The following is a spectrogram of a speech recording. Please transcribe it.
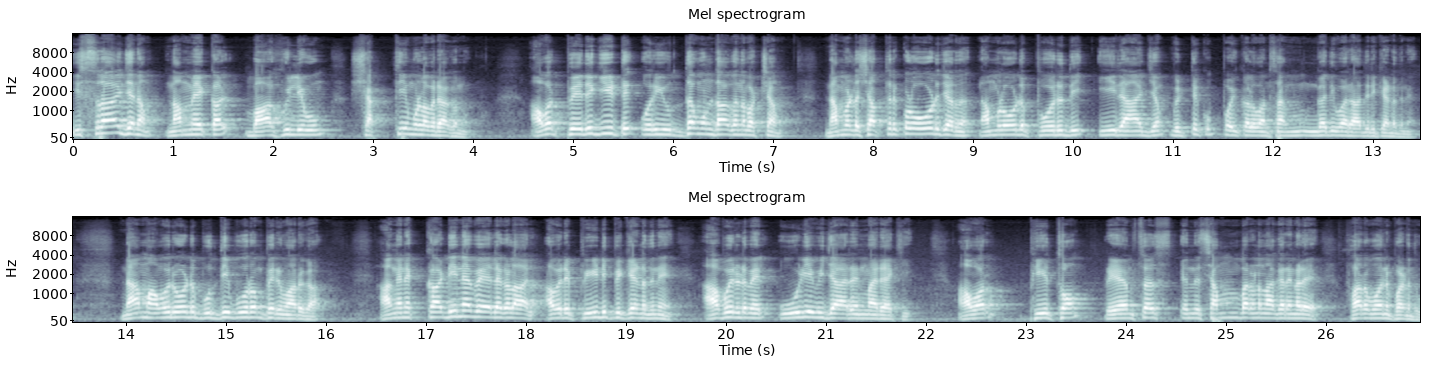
ഇസ്രായേൽ ജനം നമ്മേക്കാൾ ബാഹുല്യവും ശക്തിയുമുള്ളവരാകുന്നു. അവർ പെരുകിയിട്ട് ഒരു യുദ്ധമുണ്ടാകുന്ന പക്ഷം നമ്മളുടെ ശത്രുക്കളോട് ചേർന്ന് നമ്മളോട് പൊരുതി ഈ രാജ്യം വിട്ടു വിട്ടുപോയിക്കളുവാൻ സംഗതി വരാതിരിക്കേണ്ടതിന്. നാം അവരോട് ബുദ്ധിപൂർവം പെരുമാറുക. അങ്ങനെ കഠിന വേലകളാൽ അവരെ പീഡിപ്പിക്കേണ്ടതിന് അവരുടെ മേൽ ഊഴിയ വിചാരന്മാരാക്കി. അവർ ഫീത്തോം റേംസസ് എന്ന ശമ്പരണ നഗരങ്ങളെ ഫറവോന് പണിതു.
